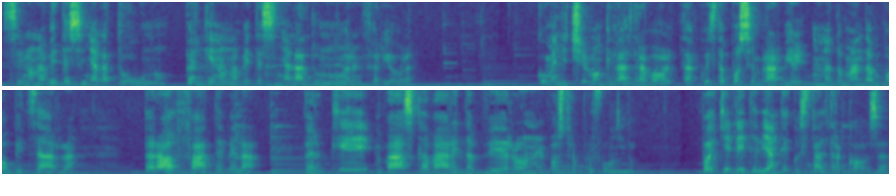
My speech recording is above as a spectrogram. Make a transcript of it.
Se non avete segnalato 1, perché non avete segnalato un numero inferiore? Come dicevo anche l'altra volta, questa può sembrarvi una domanda un po' bizzarra, però fatevela perché va a scavare davvero nel vostro profondo. Poi chiedetevi anche quest'altra cosa.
